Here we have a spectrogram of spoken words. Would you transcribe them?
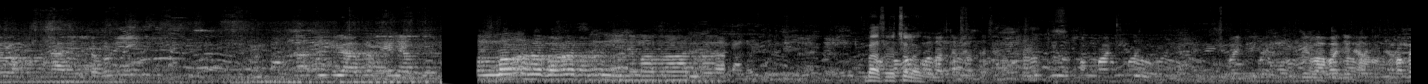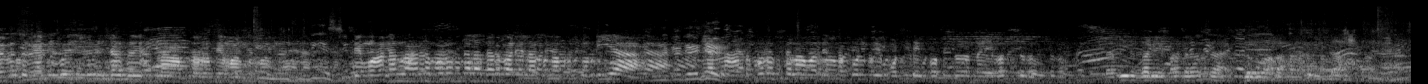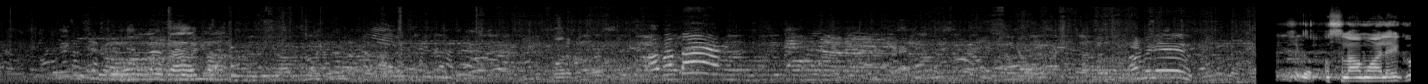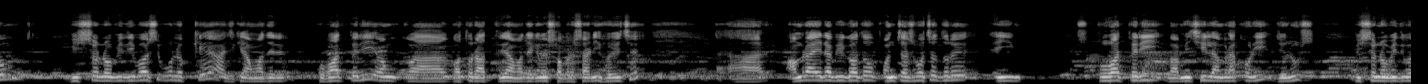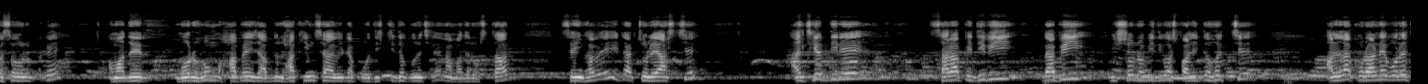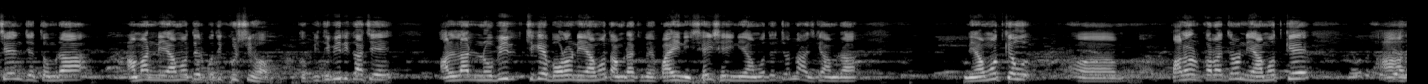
الله بعثني لمطار ব্যাস এবার চলো। সকলকে প্রত্যেক বছর নয় বছর নবীর ঘরে মাদ্রাসা আসসালামু আলাইকুম। বিশ্ব নবী দিবস উপলক্ষে আজকে আমাদের প্রভাত পেরি এবং গত রাত্রে আমাদের এখানে সবরাসানি হয়েছে। আর আমরা এটা বিগত পঞ্চাশ বছর ধরে এই প্রভাত পেরি বা মিছিল আমরা করি, জুলুস। বিশ্ব নবী দিবস উপলক্ষে আমাদের মরহুম হাফেজ আব্দুল হাকিম সাহেব এটা প্রতিষ্ঠিত করেছিলেন, আমাদের ওস্তাদ। সেইভাবে এটা চলে আসছে। আজকের দিনে সারা পৃথিবী ব্যাপী বিশ্ব নবী দিবস পালিত হচ্ছে। আল্লাহ কোরআনে বলেছেন যে, তোমরা আমার নিয়ামতের প্রতি খুশি হও। তো পৃথিবীর কাছে আল্লাহর নবীর থেকে বড় নিয়ামত আমরা পাইনি। সেই সেই নিয়ামতের জন্য আজকে আমরা নিয়ামতকে পালন করার জন্য নিয়ামতকে আহ,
